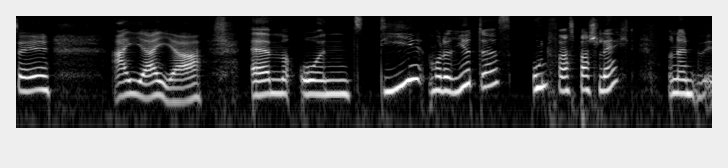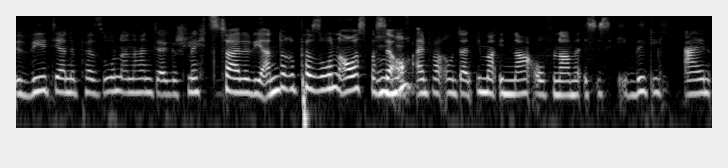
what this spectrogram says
day. Ah, ja, ja. Ähm, und die moderiert das unfassbar schlecht. Und dann wählt ja eine Person anhand der Geschlechtsteile die andere Person aus, was ja auch einfach und dann immer in Nahaufnahme. Es ist wirklich ein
